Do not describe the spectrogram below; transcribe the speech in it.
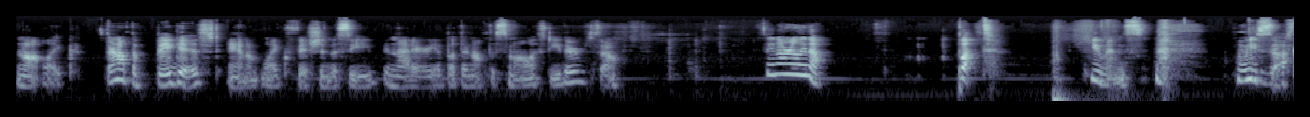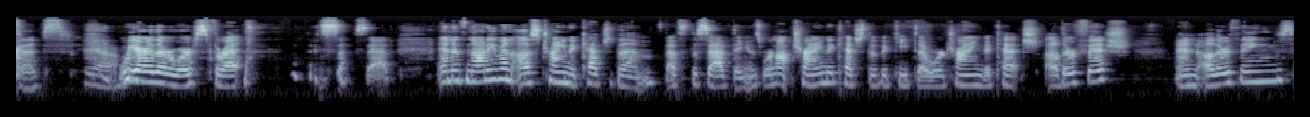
not like they're not the biggest animal like fish in the sea in that area, but they're not the smallest either. So they don't really know. But humans, we suck. Yeah. We are their worst threat. it's so sad. And it's not even us trying to catch them. That's the sad thing is we're not trying to catch the vaquita. We're trying to catch other fish and other things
